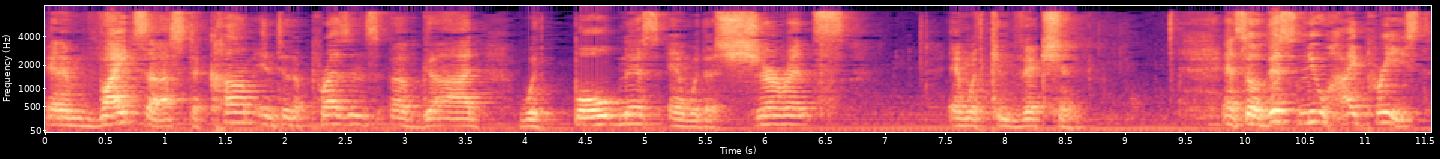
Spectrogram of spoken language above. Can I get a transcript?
and invites us to come into the presence of God with boldness and with assurance and with conviction. And so this new high priest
